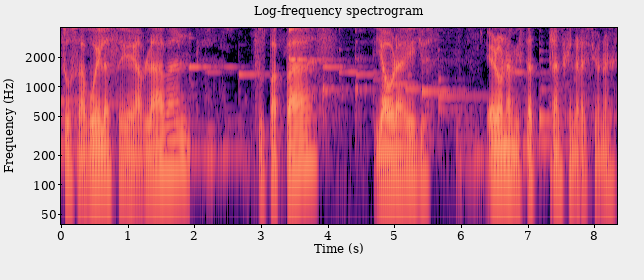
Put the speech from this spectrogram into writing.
sus abuelas se hablaban, sus papás y ahora ellos. Era una amistad transgeneracional.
